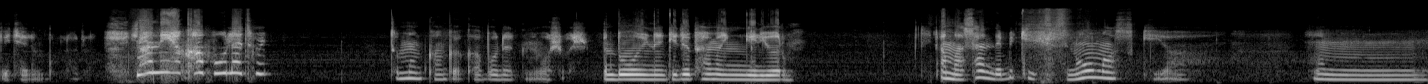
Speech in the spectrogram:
Geçelim bunları. Ya niye kabul etme? Tamam kanka kabul etme boş ver. Ben de oyuna gidip hemen geliyorum. Ama sen de bir kişisin olmaz ki ya. Hmm.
